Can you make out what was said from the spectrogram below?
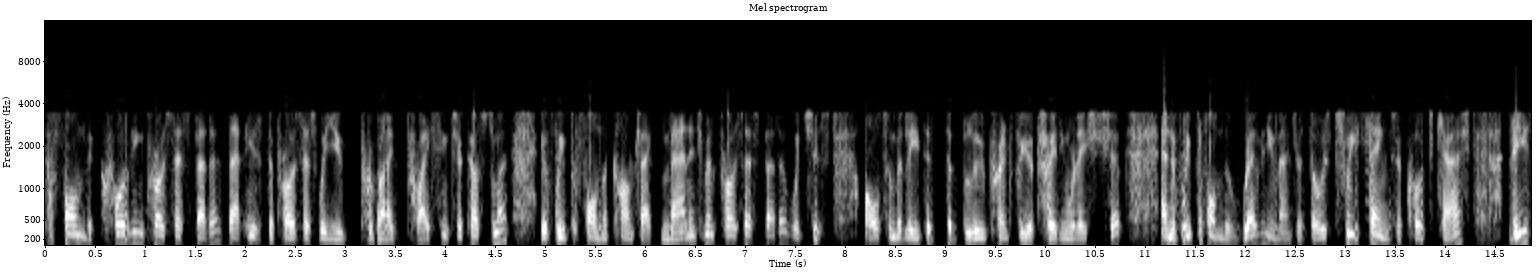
perform the quoting process better, that is the process where you provide pricing to your customer. If we perform the contract management process better, which is ultimately the, the blueprint for your trading relationship, and if we perform the revenue management, those three things are quote to cash. These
